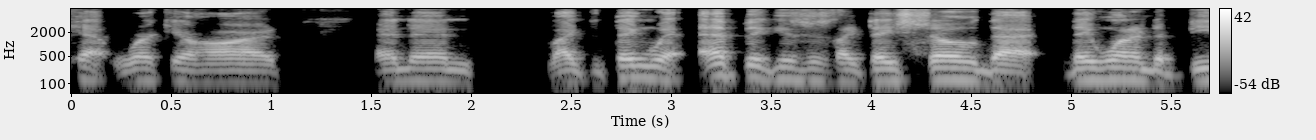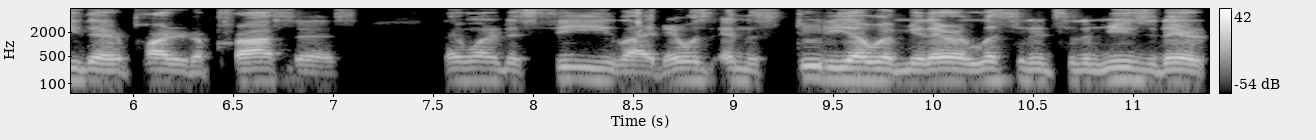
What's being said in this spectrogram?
kept working hard, and then like the thing with Epic is just like they showed that they wanted to be there, part of the process. They wanted to see like they was in the studio with me. They were listening to the music. They were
